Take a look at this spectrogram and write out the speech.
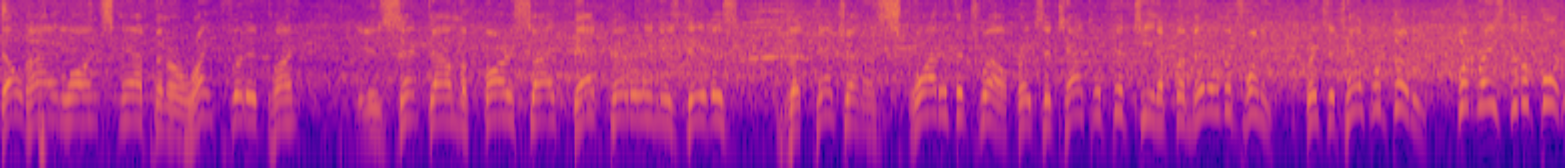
belt-high long snap and a right-footed punt is sent down the far side, backpedaling as Davis. The catch on a squat at the 12, breaks a tackle 15 up the middle of the 20, breaks a tackle 30, foot race to the 40,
